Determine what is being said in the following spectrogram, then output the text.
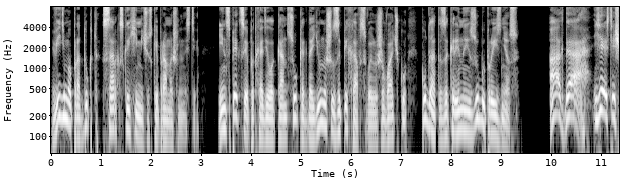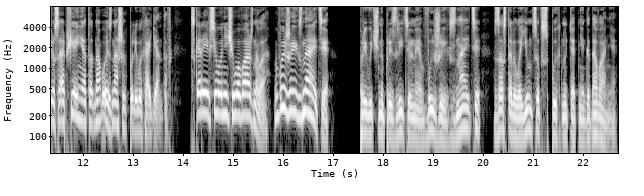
видимо, продукт саркской химической промышленности. Инспекция подходила к концу, когда юноша, запихав свою жвачку, куда-то за коренные зубы произнес. «Ах да, есть еще сообщение от одного из наших полевых агентов. Скорее всего, ничего важного. Вы же их знаете». Привычно презрительное «вы же их знаете» заставило юнца вспыхнуть от негодования.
